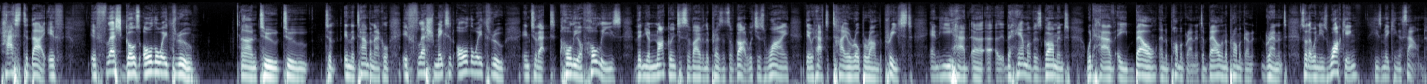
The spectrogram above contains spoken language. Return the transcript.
has to die. If if flesh goes all the way through uh, to to to in the tabernacle, if flesh makes it all the way through into that holy of holies, then you're not going to survive in the presence of God. Which is why they would have to tie a rope around the priest, and he had uh, uh, uh the hem of his garment would have a bell and a pomegranate, a bell and a pomegranate, so that when he's walking, he's making a sound.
